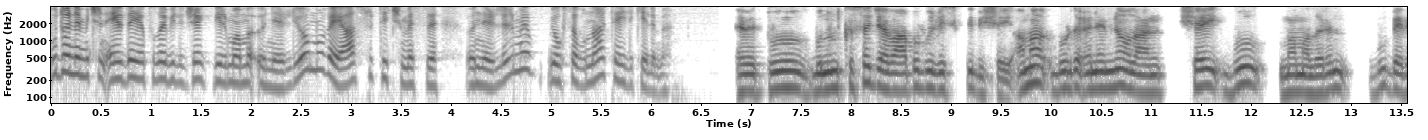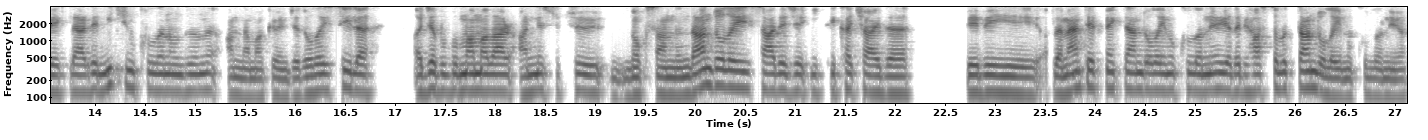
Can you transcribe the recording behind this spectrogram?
Bu dönem için evde yapılabilecek bir mama öneriliyor mu veya süt içmesi önerilir mi yoksa bunlar tehlikeli mi? Evet bu bunun kısa cevabı bu riskli bir şey ama burada önemli olan şey bu mamaların bu bebeklerde niçin kullanıldığını anlamak önce. Dolayısıyla acaba bu mamalar anne sütü noksanlığından dolayı sadece ilk birkaç ayda bebeği implement etmekten dolayı mı kullanıyor ya da bir hastalıktan dolayı mı kullanıyor?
